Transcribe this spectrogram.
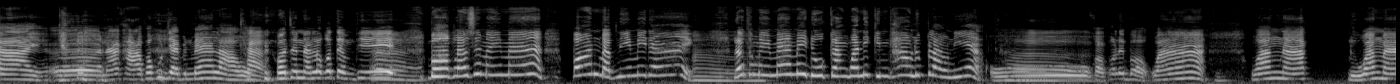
ยายเออนะคะ เพราะคุณยายเป็นแม่เราค่ะเพราะฉะนั้นเราก็เต็มที่เออบอกแล้วใช่ไหมแม่ป้อนแบบนี้ไม่ได้เออแล้วทำไมแม่ไม่ดูกลางวันนี่กินข้าวหรือเปล่าเนี่ย โอ้ค่ะเขาก็เลยบอกว่า ว่างนักหรือว่างมะ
